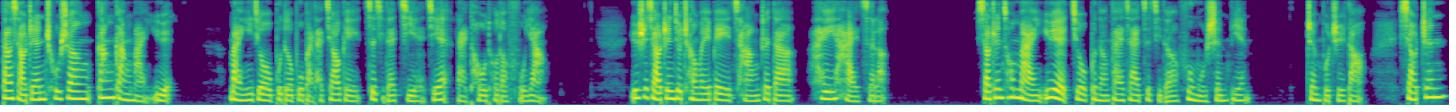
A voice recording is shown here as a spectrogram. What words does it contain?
当小珍出生刚刚满月，满姨就不得不把她交给自己的姐姐来偷偷的抚养，于是小珍就成为被藏着的。黑孩子了，小珍从满月就不能待在自己的父母身边，真不知道小珍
